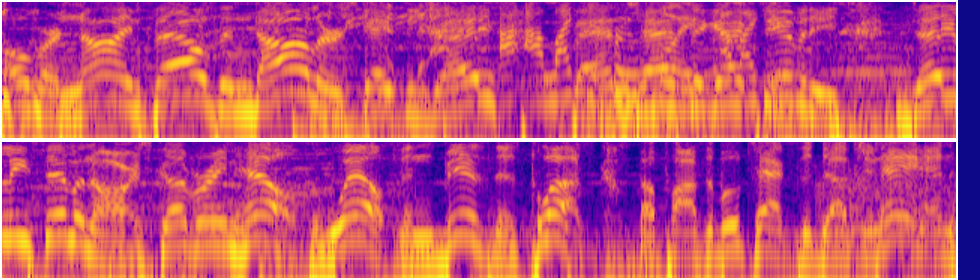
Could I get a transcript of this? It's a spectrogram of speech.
over $9,000, Casey J. I- I like your cruise Fantastic voice. I like it. activities, daily seminars covering health, wealth, and business, plus a possible tax deduction, and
